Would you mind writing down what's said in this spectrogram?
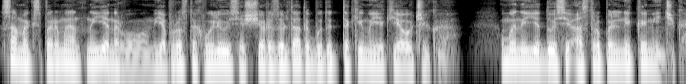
Сам експеримент не є нервовим, я просто хвилююся, що результати будуть такими, як я очікую. У мене є досі астропальник камінчика.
